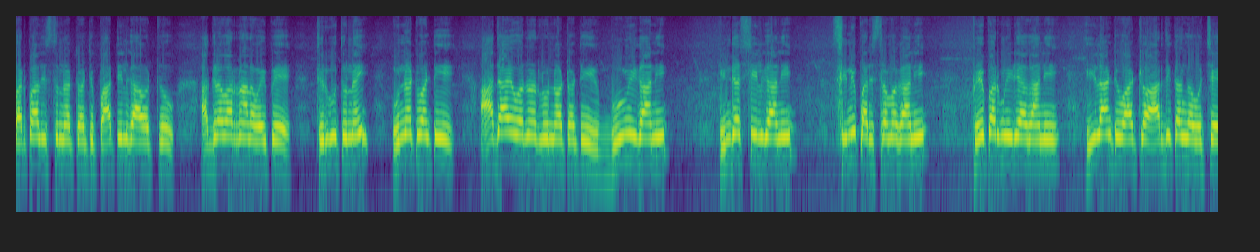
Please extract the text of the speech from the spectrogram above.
పరిపాలిస్తున్నటువంటి పార్టీలు కావచ్చు అగ్రవర్ణాల వైపే తిరుగుతున్నాయి. ఉన్నటువంటి ఆదాయ వనరులు ఉన్నటువంటి భూమి కానీ ఇండస్ట్రీలు కానీ సినీ పరిశ్రమ కానీ పేపర్ మీడియా కానీ ఇలాంటి వాటిలో ఆర్థికంగా వచ్చే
